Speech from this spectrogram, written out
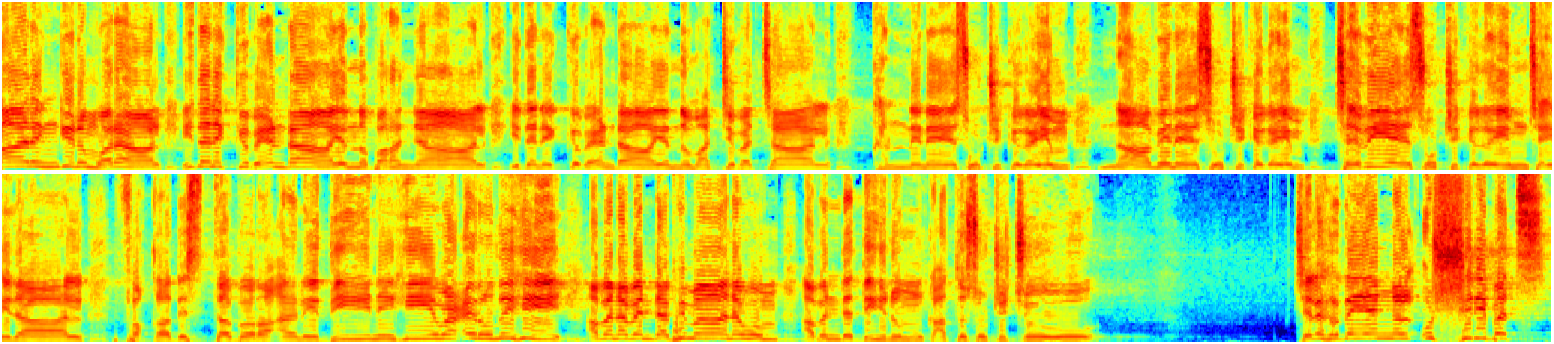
ആരെങ്കിലും ഒരാൾ ഇതെനിക്ക് വേണ്ട എന്ന് പറഞ്ഞാൽ ഇതെനിക്ക് വേണ്ട എന്ന് മാറ്റിവെച്ചാൽ കണ്ണിനെ സൂക്ഷിക്കുകയും നാവിനെ സൂക്ഷിക്കുകയും ചെവിയെ സൂക്ഷിക്കുകയും ചെയ്താൽ അവൻ അവന്റെ അഭിമാനവും അവന്റെ ദീനും കാത്തു സൂക്ഷിച്ചു. ചില ഹൃദയങ്ങൾ ഉശ്രിബത്ത്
